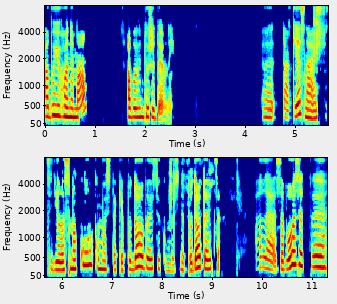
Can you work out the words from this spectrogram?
або його нема, або він дуже дивний. Е, Так, я знаю, що це діло смаку, комусь таке подобається, комусь не подобається. Але завозити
